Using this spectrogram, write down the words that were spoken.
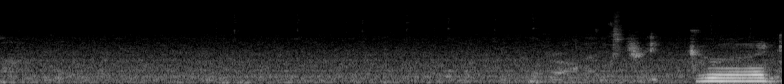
um, Overall, that looks pretty good.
